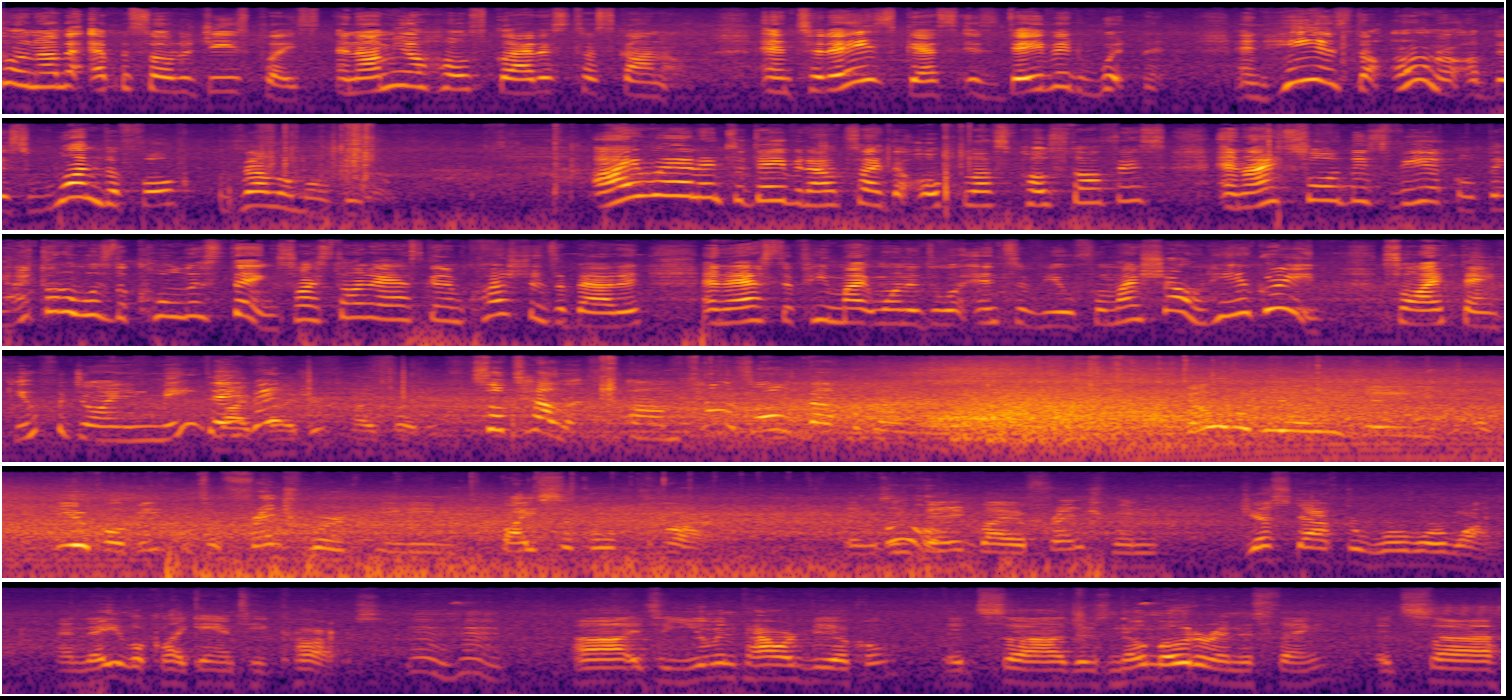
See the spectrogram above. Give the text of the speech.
To another episode of G's Place, and I'm your host Gladys Toscano. And today's guest is David Whitmon, and he is the owner of this wonderful Velomobile. I ran into David outside the Oak Bluffs post office and I saw this vehicle thing. I thought it was the coolest thing. So I started asking him questions about it and asked if he might want to do an interview for my show and he agreed. So I thank you for joining me, David. My pleasure. My pleasure. So tell us, um, tell us all about the Velomobile. Velomobile is a, vehicle, it's a French word meaning bicycle car. It was Cool. invented by a Frenchman just after World War One, and they look like antique cars. Mm-hmm. Uh, it's a human-powered vehicle. It's uh, there's no motor in this thing. It's uh,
